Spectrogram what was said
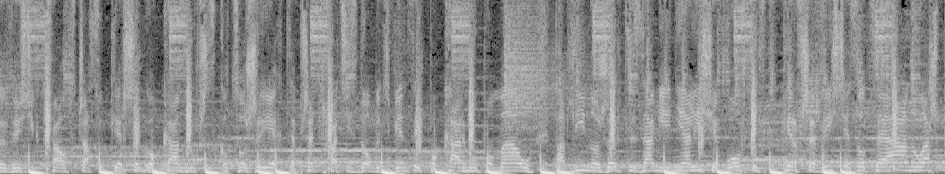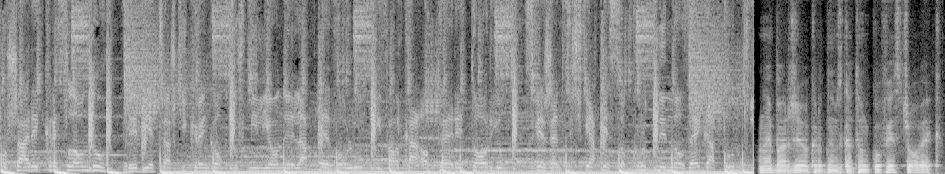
Zbrojeniowy wyścig trwa od czasu pierwszego kadru. Wszystko co żyje chce przetrwać i zdobyć więcej pokarmu. Pomału Padli nożercy zamieniali się w łowców. Pierwsze wyjście z oceanu aż po szary kres lądu. Rybie czaszki kręgowców, miliony lat ewolucji. Walka o terytorium, zwierzęcy świat jest okrutny Nowe gatunki. Najbardziej okrutnym z gatunków jest człowiek.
